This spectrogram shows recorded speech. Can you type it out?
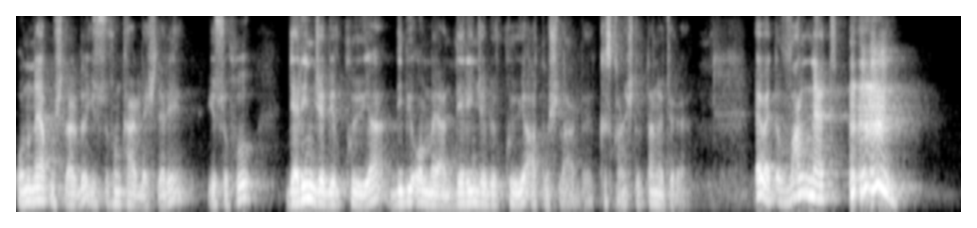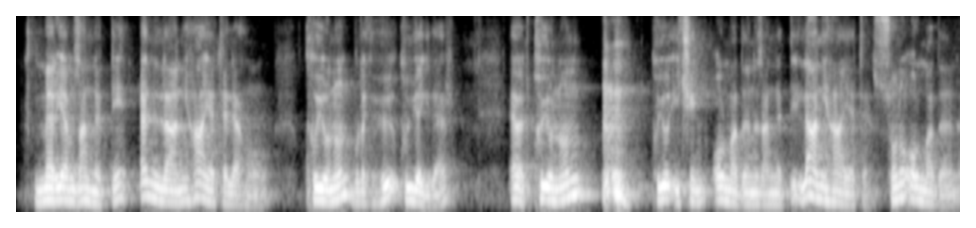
Onu ne yapmışlardı? Yusuf'un kardeşleri Yusuf'u derince bir kuyuya, dibi olmayan derince bir kuyuya atmışlardı. Kıskançlıktan ötürü. Evet, zannet Meryem zannetti en la nihayete lehu. Kuyunun buradaki hü kuyuya gider. Evet kuyunun kuyu için olmadığını zannetti. La nihayete sonu olmadığını.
